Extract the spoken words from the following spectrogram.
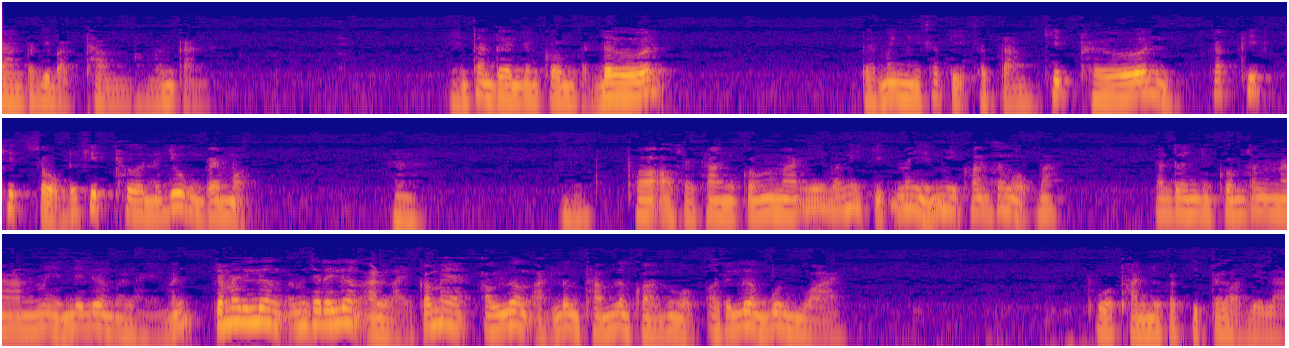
การปฏิบัติธรรมเหมือนกัน เห็นท่านเดินจงกรมก็เดิน แต่ไม่มีสติสตังคิดเพลิน กคิดคิดโศกหรือคิดเพลินยุ่งไปหมดพอออกจากทางกรมมาเอ๊ะวันนี้จิตไม่เห็นมีความสงบมาเราเดินจงกรมตั้งนานไม่เห็นได้เรื่องอะไร มันจะไม่ได้เรื่อง มันจะได้เรื่องอะไร ก็ไม่เอาเรื่องอัดเรื่องทำเรื่องความสงบ เอาแต่เรื่องวุ่นวายพัวพันอยู่กับจิตตลอดเวลา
